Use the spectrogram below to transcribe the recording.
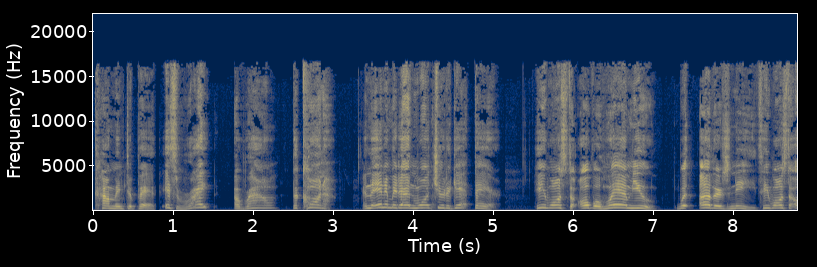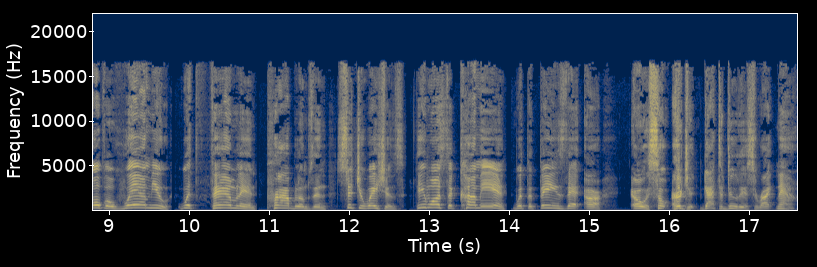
coming to pass. It's right around the corner. And the enemy doesn't want you to get there. He wants to overwhelm you with others' needs. He wants to overwhelm you with family and problems and situations. He wants to come in with the things that are, oh, it's so urgent. Got to do this right now.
